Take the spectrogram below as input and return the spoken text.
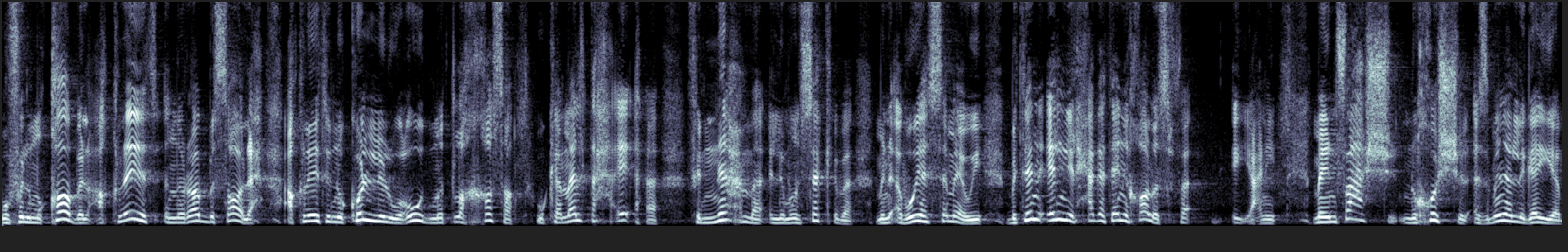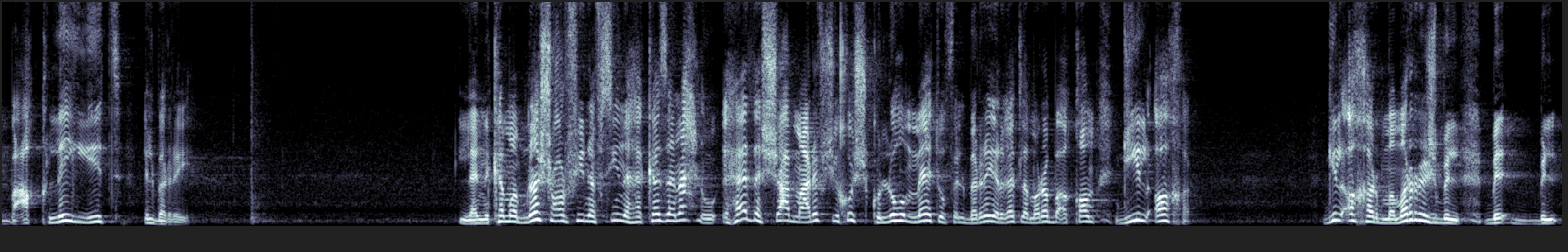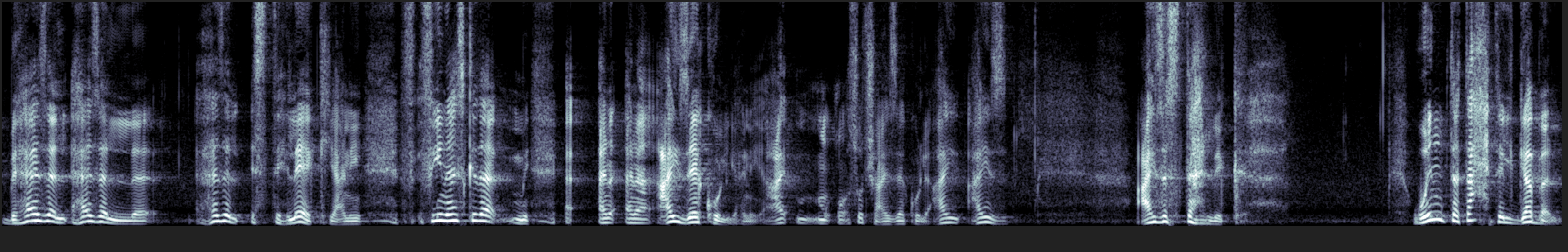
وفي المقابل عقلية إن الرب صالح عقلية إن كل الوعود متلخصة وكمال تحقيقها في النعمة اللي منسكبة من أبويا السماوي بتنقلني لحاجة تاني خالص. ف يعني ما ينفعش نخش الأزمنة اللي جاية بعقلية البرية. لأن كما بنشعر في نفسنا هكذا نحن هذا الشعب ما عرفش يخش كلهم ماتوا في البرية لغاية لما الرب أقام جيل آخر. جيل آخر ما مرش بال بهذا ال هذا ال هذا الاستهلاك. يعني في ناس كده أنا أنا عايز آكل. يعني ما أقصدش عايز آكل. عايز عايز أستهلك. وأنت تحت الجبل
